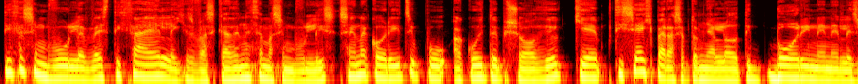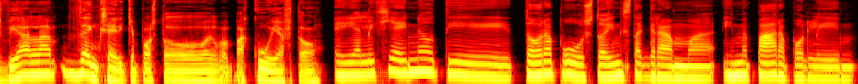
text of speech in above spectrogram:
τι θα συμβούλευες, τι θα έλεγες βασικά, δεν είναι θέμα συμβουλής, σε ένα κορίτσι που ακούει το επεισόδιο και τη έχει περάσει από το μυαλό ότι μπορεί να είναι λεσβία, αλλά δεν ξέρει και πώς το ακούει αυτό. Ε, Η αλήθεια είναι ότι τώρα που στο Instagram είμαι πάρα πολύ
